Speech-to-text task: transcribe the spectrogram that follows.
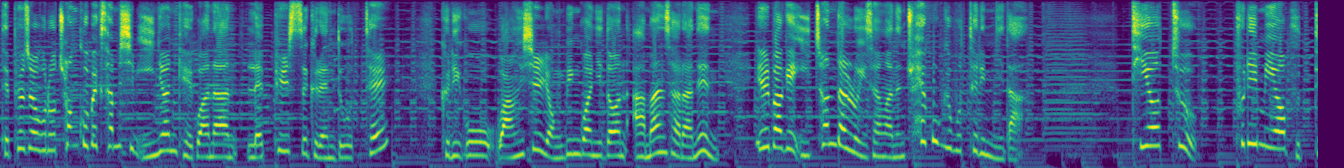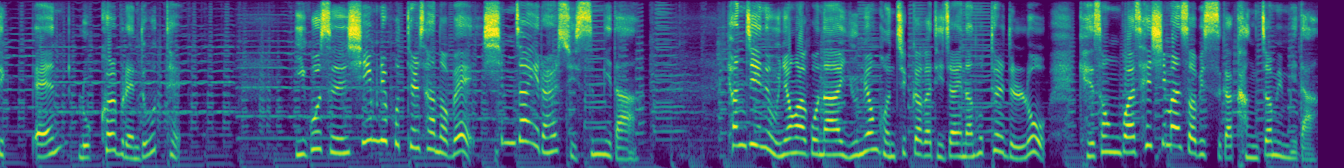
대표적으로 1932년 개관한 레필스 그랜드 호텔, 그리고 왕실 영빈관이던 아만사라는 1박에 2,000달러 이상 하는 최고급 호텔입니다. 티어 2 프리미어 부틱 앤 로컬 브랜드 호텔. 이곳은 시임립 호텔 산업의 심장이라 할 수 있습니다. 현지인을 운영하거나 유명 건축가가 디자인한 호텔들로 개성과 세심한 서비스가 강점입니다.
